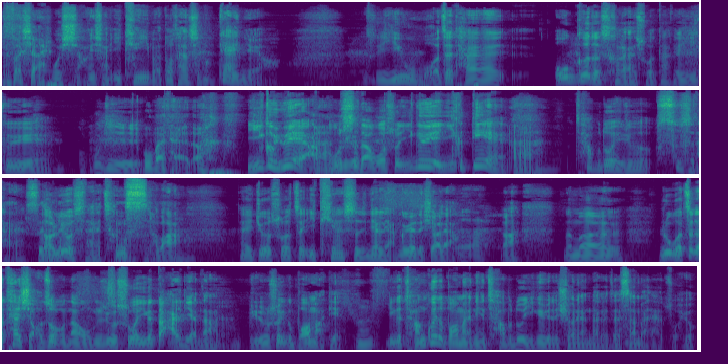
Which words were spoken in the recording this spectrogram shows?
这么吓人。我想一想，一天一百多台什么概念啊？以我这台讴歌的车来说，大概一个月我估计五百台的。一个月 啊？不是的，我说一个月一个店啊，差不多也就四十台到六十台，撑死了吧？那也就是说，这一天是人家两个月的销量，是吧？那么。”如果这个太小众，那我们就说一个大一点的，比如说一个宝马店，嗯，一个常规的宝马店，差不多一个月的销量大概在三百台左右。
